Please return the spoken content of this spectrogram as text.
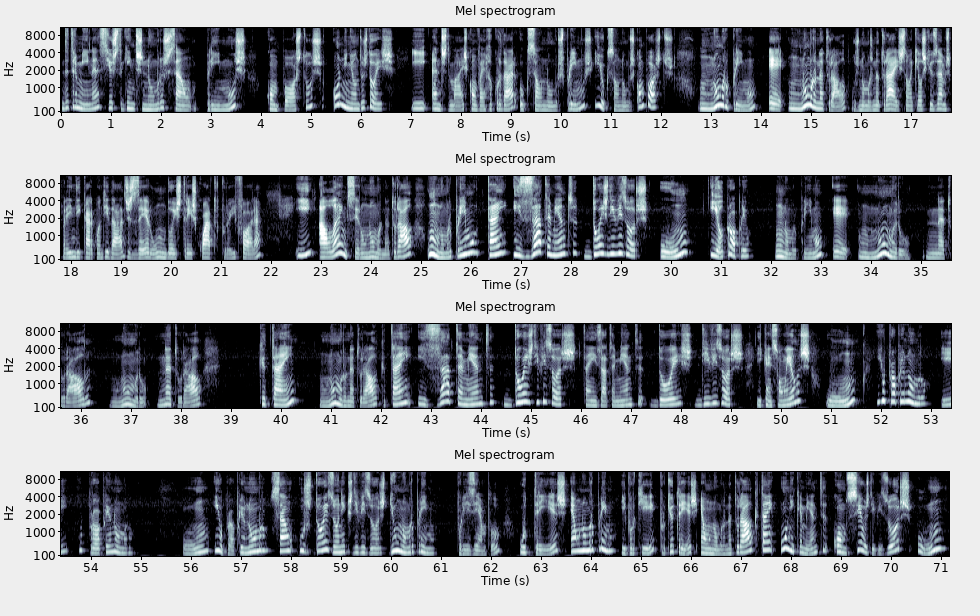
determina se os seguintes números são primos, compostos ou nenhum dos dois. E, antes de mais, convém recordar o que são números primos e o que são números compostos. Um número primo é um número natural, os números naturais são aqueles que usamos para indicar quantidades, 0, 1, 2, 3, 4, por aí fora, e, além de ser um número natural, um número primo tem exatamente dois divisores, o 1 e ele próprio. Um número primo é um número natural, um número natural que tem um número natural que tem exatamente dois divisores. Tem exatamente dois divisores. E quem são eles? O 1 e o próprio número. E o próprio número. O 1 e o próprio número são os dois únicos divisores de um número primo. Por exemplo, o 3 é um número primo. E porquê? Porque o 3 é um número natural que tem unicamente como seus divisores o 1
